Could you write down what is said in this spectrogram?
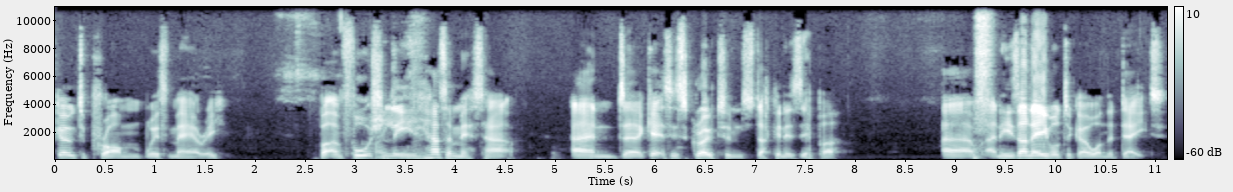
going to prom with Mary, but unfortunately, he has a mishap and uh, gets his scrotum stuck in a zipper, um, and he's unable to go on the date,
